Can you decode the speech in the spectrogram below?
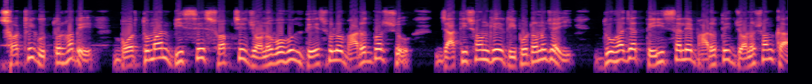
সঠিক উত্তর হবে, বর্তমান বিশ্বের সবচেয়ে জনবহুল দেশ হল ভারতবর্ষ। জাতিসংঘের রিপোর্ট অনুযায়ী দু হাজার তেইশ সালে ভারতের জনসংখ্যা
